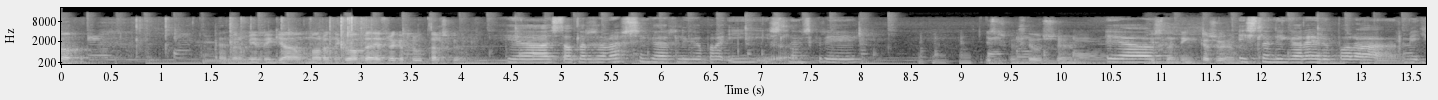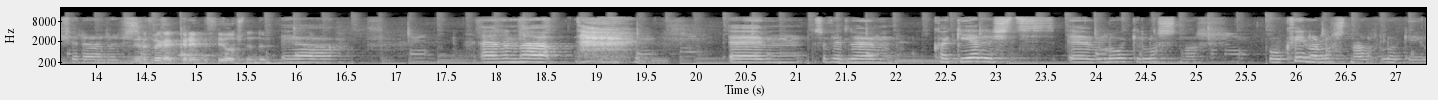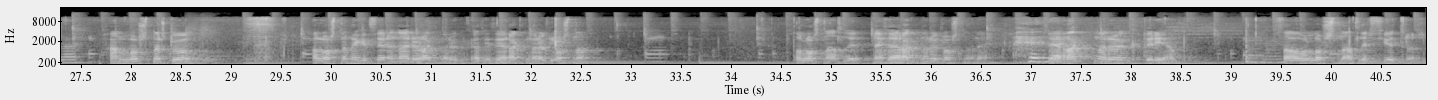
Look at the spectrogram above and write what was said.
þetta er mjög mikið af norrætni góðfræði frekar brútal sko Já, allar þessar refsingar líka bara í íslenskri, íslenskum þjóðsum, já, íslendingasögum. Íslendingar eru bara mikið fyrir að við refsa. erum frekar grimm þjóðstundum. Já, en hann að, um, svo fjallum hvað gerist ef Loki losnar og hvenær losnar Loki eiginlega? hann losnar sko hann losnar ekkert fyrir næri Ragnarök af því þegar Ragnarök losna þá losna allir nei þegar Ragnarök losna nei. Þegar Ragnarök byrja þá losna allir fjötrar.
